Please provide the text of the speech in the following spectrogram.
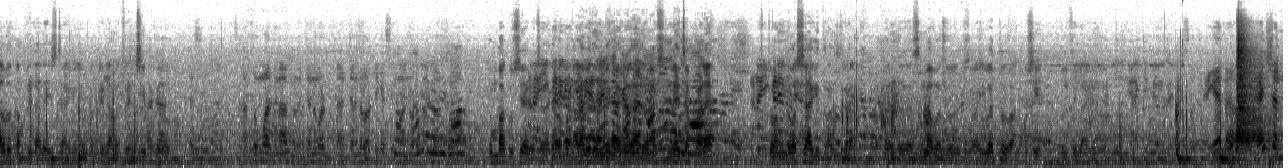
ಅವರು ಕಂಪ್ಲೀಟ್ ಅದೇ ಇಷ್ಟ ಆಗಿದೆ ಕಂಪ್ಲೀಟ್ ಆಮೇಲೆ ಫ್ರೆಂಡ್ಶಿಪ್ ತುಂಬ ದಿನ ಆದಮೇಲೆ ಜನಗಳ ಜನಗಳೊಟ್ಟಿಗೆ ಸಿನಿಮಾ ನೋಡಿದಾಗ ತುಂಬ ಖುಷಿಯಾಗುತ್ತೆ ಬೇಕಾಗಿರೋದು ಅದು. ಅಷ್ಟೇ ಚಪ್ಪಾಳೆ. ಇಷ್ಟೊಂದು ವರ್ಷ ಆಗಿತ್ತು ನಮ್ಮ ಒಂದು ಸಿನಿಮಾ ಬಂದು. ಸೊ ಇವತ್ತು ಖುಷಿ ಫುಲ್ಫಿಲ್ ಆಗಿದೆ. ಈಗೇನು ಆ್ಯಕ್ಷನ್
